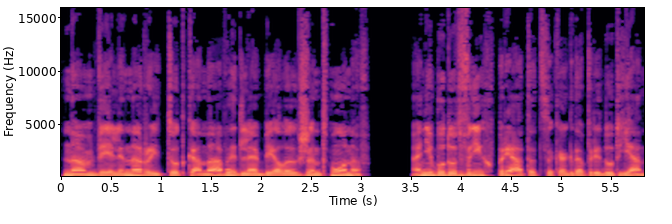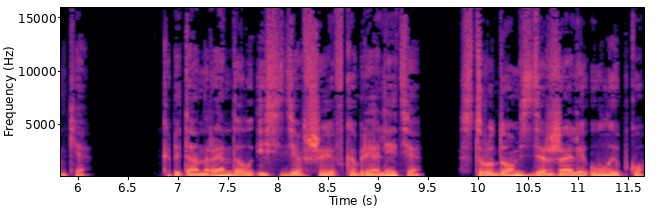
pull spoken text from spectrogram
Нам велено рыть тут канавы для белых жентмунов. Они будут в них прятаться, когда придут янки». Капитан Рэндалл и сидевшие в кабриолете с трудом сдержали улыбку,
